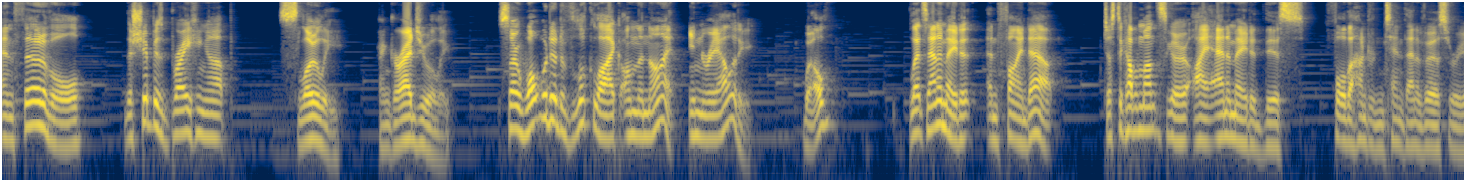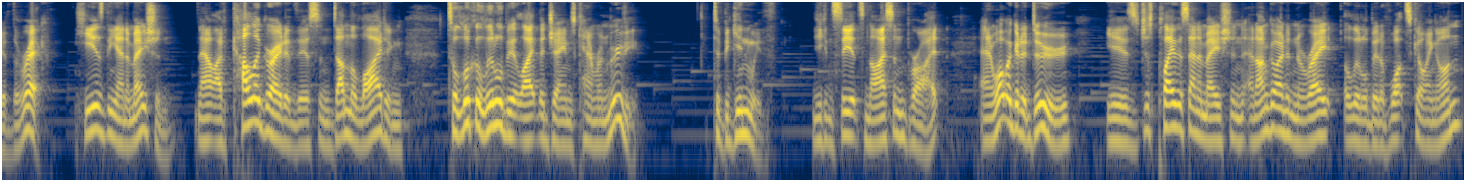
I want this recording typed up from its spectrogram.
And third of all, the ship is breaking up slowly and gradually. So what would it have looked like on the night in reality? Well, let's animate it and find out. Just a couple months ago, I animated this for the 110th anniversary of the wreck. Here's the animation. Now, I've color graded this and done the lighting to look a little bit like the James Cameron movie. To begin with, you can see it's nice and bright, and what we're going to do is just play this animation and I'm going to narrate a little bit of what's going on.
